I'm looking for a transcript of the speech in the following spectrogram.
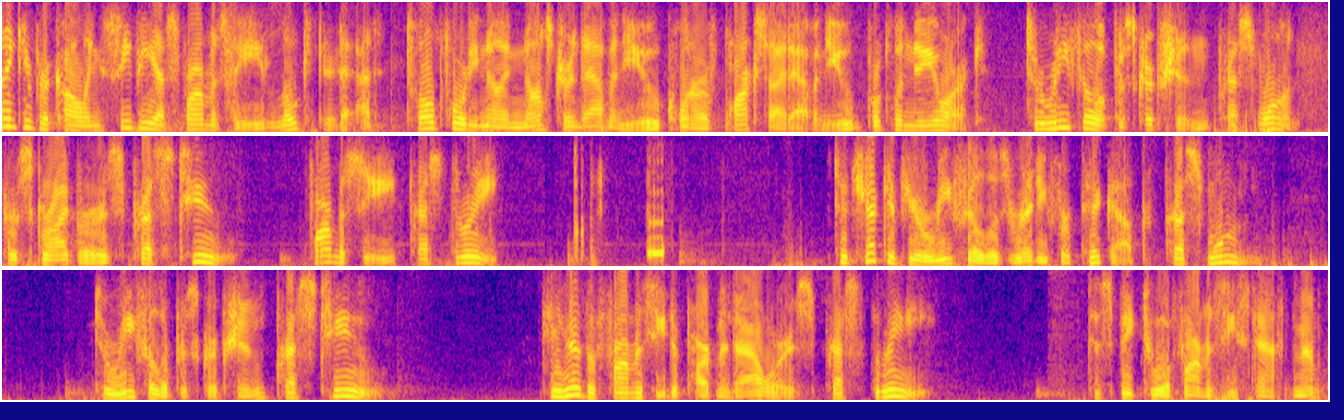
Thank you for calling CVS Pharmacy, located at 1249 Nostrand Avenue, corner of Parkside Avenue, Brooklyn, New York. To refill a prescription, press 1. Prescribers, press 2. Pharmacy, press 3. To check if your refill is ready for pickup, press 1. To refill a prescription, press 2. To hear the pharmacy department hours, press 3. To speak to a pharmacy staff member,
